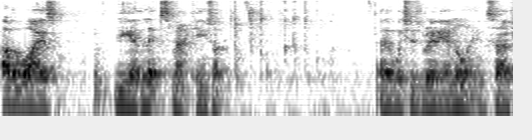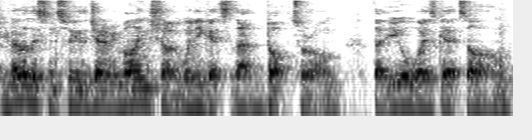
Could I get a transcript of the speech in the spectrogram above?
otherwise, you get lip smacking, uh, which is really annoying. So if you've ever listened to the Jeremy Vine show, when he gets that doctor on, that he always gets on,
